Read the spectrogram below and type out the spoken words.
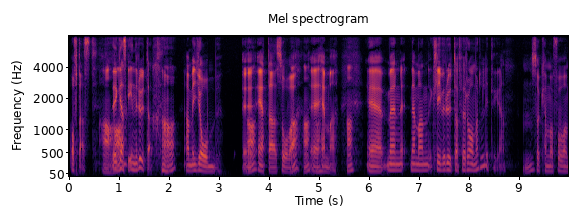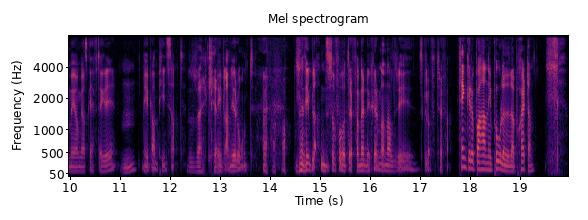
oftast. Aha. Det är ganska inrutat. Ja. Ja, med jobb, Ja. äta, sova, Ja, ja, eh, hemma. Eh, men när man kliver utanför ramarna lite grann, Mm. så kan man få vara med om ganska häftiga grejer. Ibland pinsamt, Verkligen. ibland gör det ont. Men ibland så får man träffa människor man aldrig skulle ha fått träffa. Tänker du på han i poolen nu där på stjärten?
